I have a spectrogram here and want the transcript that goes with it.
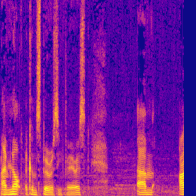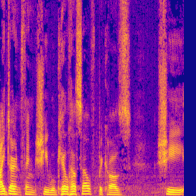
I'm not a conspiracy theorist. Um, I don't think she will kill herself because she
